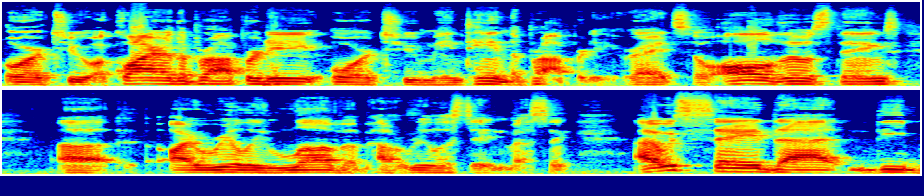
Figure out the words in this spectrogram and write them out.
or to acquire the property or to maintain the property, right? So all of those things uh, I really love about real estate investing. I would say that the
